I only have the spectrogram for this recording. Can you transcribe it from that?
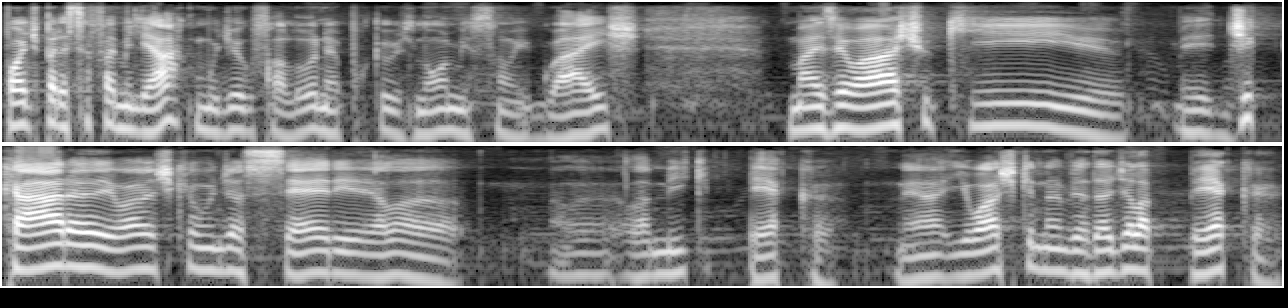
pode parecer familiar, como o Diego falou, né? Porque os nomes são iguais. Mas eu acho que, eh, de cara, eu acho que é onde a série, ela, ela, ela meio que peca, né? E eu acho que, na verdade, ela peca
